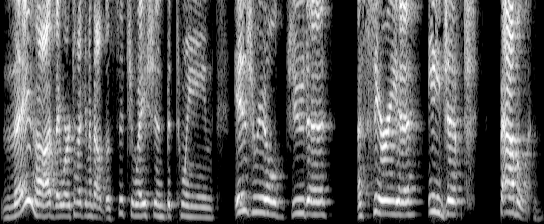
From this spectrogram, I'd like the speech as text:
they thought they were talking about the situation between Israel, Judah, Assyria, Egypt, Babylon.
